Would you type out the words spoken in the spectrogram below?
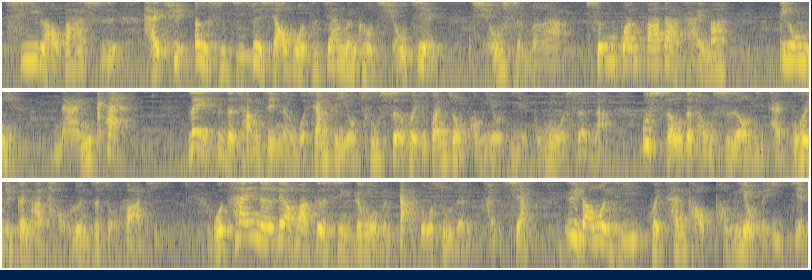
七老八十，还去二十几岁小伙子家门口求见，求什么啊？升官发大财吗？丢脸！”难看，类似的场景呢，我相信有出社会的观众朋友也不陌生啦。不熟的同事哦，你才不会去跟他讨论这种话题。我猜呢，廖化个性跟我们大多数人很像，遇到问题会参考朋友的意见，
